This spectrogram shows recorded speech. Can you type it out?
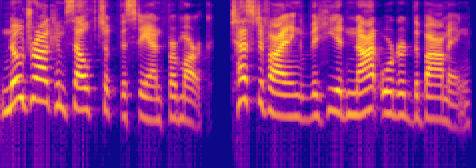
Nodrog himself took the stand for Mark, testifying that he had not ordered the bombing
